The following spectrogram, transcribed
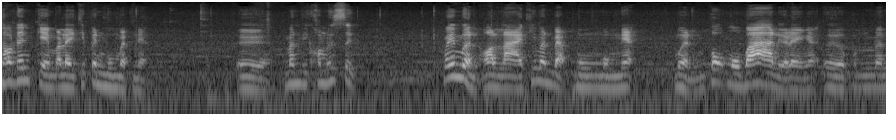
ชอบเล่นเกมอะไรที่เป็นมุมแบบเนี้ยเออมันมีความรู้สึก ไม่เหมือนออนไลน์ที่มันแบบมุมมุมเนี้ยเหมือนพวก MOBA หรืออะไรเงี้ยเออมัน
